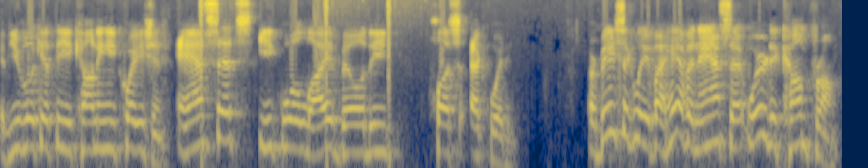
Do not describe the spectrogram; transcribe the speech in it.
if you look at the accounting equation, assets equal liability plus equity. Or basically, if I have an asset, where did it come from?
